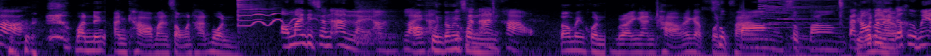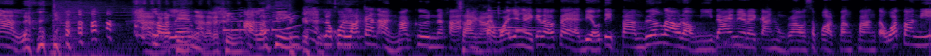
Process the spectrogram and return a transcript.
ค่ะวันหนึ่งอ่านข่าวมันสองบรรทัดบน อ๋อไม่ดิฉันอ่านหลายอันหลายอ๋ออัคุณต้องเป็นดิฉันคน อ่านข่าว ต้องเป็นคนรายงานข่าวให้กับคนถูกฟัง ต้องถูกต้อง แต่ถืนออกว่าจากดีนั้นครับก็คือไม่อ่านเลยอ่านแล้วก็ล้อเล่ทิ้งนอ่านแล้วก็ทิ้ง อ่านแล้วทิ้งเราควรรักการอ่านมากขึ้นนะคะ ใช่ครับ แต่ว่ายังไงก็แล้วแต่เดี๋ยวติดตามเรื่องราวเหล่านี้ได้ในรายการของเราสปอร์ตปังๆ แต่ว่าตอนนี้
